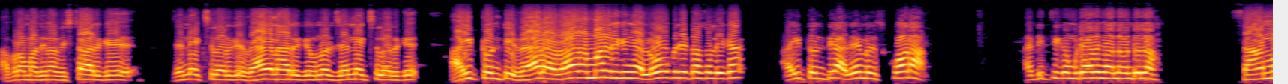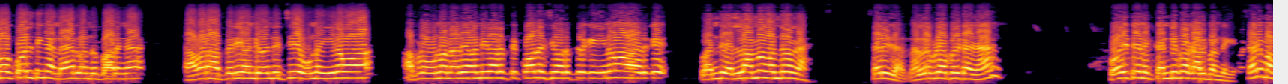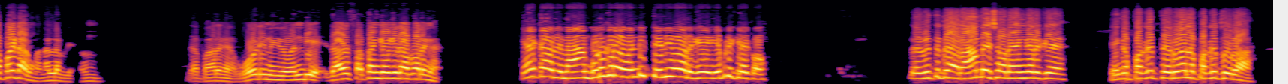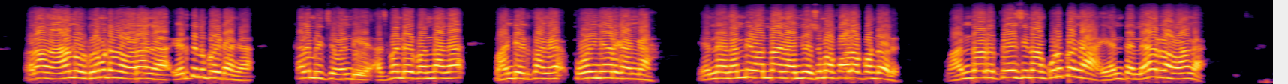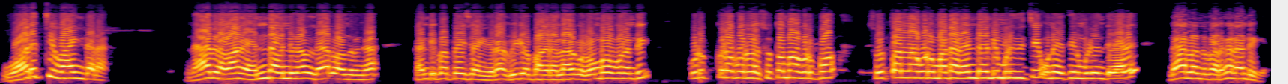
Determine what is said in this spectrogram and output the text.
அப்புறம் பார்த்தீங்கன்னா விஸ்டா இருக்கு. ஜென்எக்ஸ்ல இருக்கு வேகனா இருக்கு இன்னொரு ஜென்எக்ஸ்ல இருக்கு. ஐ டுவெண்ட்டி வேற வேற மாதிரி இருக்குங்க. லோ பட்ஜெட் தான் சொல்லியிருக்கேன். ஐ டுவெண்ட்டி அதே மாதிரி ஸ்கோடா அடிச்சுக்க முடியாதுங்க அந்த வண்டிலாம் செம்ம குவாலிட்டிங்க நேரில் வந்து பாருங்க. டவரா பெரிய வண்டி வந்துச்சு. இன்னும் இனோவா அப்புறம் இன்னும் நிறைய வண்டி வரதுக்கு குவாலிட்டி வரதுக்கு இனோவா இருக்கு. வந்து எல்லாமே வந்துருங்க. சரி சார் நல்லபடியா போயிட்டாங்க. போயிட்டு எனக்கு கண்டிப்பா கால் பண்றீங்க. சரிம்மா போயிட்டாங்கம்மா. நல்லபடியா. ம். இதை பாருங்க. ஓடி நீங்க வண்டி. ஏதாவது சத்தம் கேக்குதா பாருங்க. கேட்காது நான் கொடுக்குற வண்டி தெளிவா இருக்கு. எப்படி கேட்கும்? இந்த வித்துட்டா ராமேஸ்வரம் எங்க இருக்கு? எங்க பக்கத்து தெருவா இல்ல பக்கத்து ஊரா? வராங்க 600 கிலோமீட்டர் வராங்க. எடுத்துன்னு போயிட்டாங்க. கிளம்பிச்சு வண்டி. ஹஸ்பண்ட் ஒய்ஃப் வந்தாங்க. வண்டி எடுத்தாங்க. போயினே இருக்காங்க. என்ன நம்பி வந்தாங்க. அஞ்சு வருஷமா ஃபாலோ பண்றாரு வந்தவரை பேசி நான் கொடுப்பேங்க. என்கிட்ட நேர்ல வாங்க. உடைச்சி வாங்கி தரேன். நேர்ல வாங்க. எந்த வண்டினாலும் நேர்ல வந்துருங்க. கண்டிப்பா பேசி வாங்கி தரேன். வீடியோ பாக்குற எல்லாருக்கும் ரொம்ப ரொம்ப நன்றி. கொடுக்குற பொருளை சுத்தமா கொடுப்போம். சுத்தம்லாம் கொடுக்க மாட்டேன். ரெண்டு வண்டி முடிஞ்சிச்சு. இன்னும் எத்தனை முடியும் தெரியாது. நேர்ல வந்து பாருங்க. நன்றிங்க.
